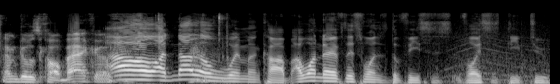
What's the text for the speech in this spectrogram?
Them dudes call backup. oh, another women cop. I wonder if this one's the voices voice is deep too.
